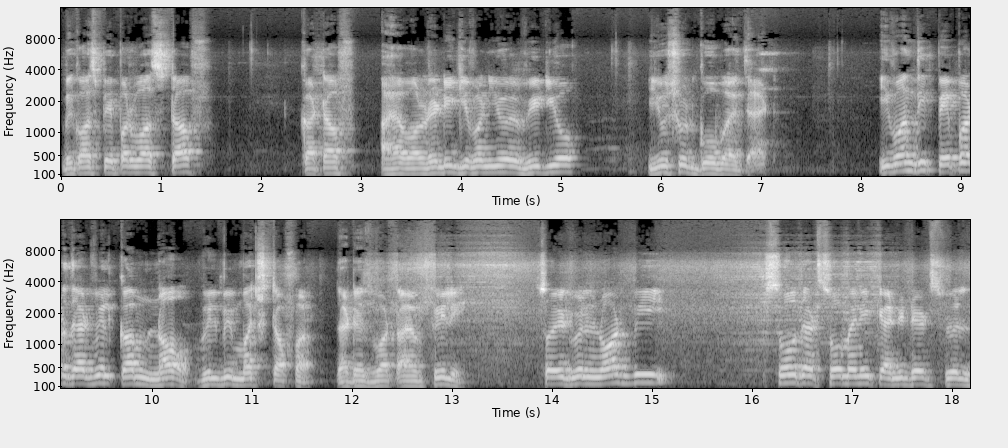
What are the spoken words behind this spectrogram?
because paper was tough. Cutoff, I have already given you a video you should go by that. Even the paper that will come now will be much tougher. That is what I am feeling. So it will not be so that so many candidates will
